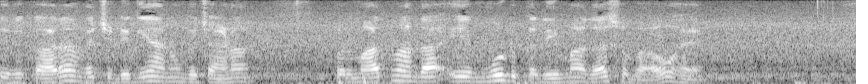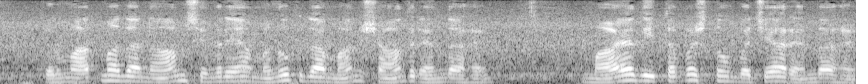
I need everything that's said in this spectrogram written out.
ਤੇ ਵਿਕਾਰਾਂ ਵਿੱਚ ਡਿੱਗਿਆਂ ਨੂੰ ਬਚਾਉਣਾ ਪਰਮਾਤਮਾ ਦਾ ਇਹ ਮੁੱਢ ਕਦੀਮਾ ਦਾ ਸੁਭਾਅ ਹੈ। ਪਰਮਾਤਮਾ ਦਾ ਨਾਮ ਸਿਮਰਿਆ, ਮਨੁੱਖ ਦਾ ਮਨ ਸ਼ਾਂਤ ਰਹਿੰਦਾ ਹੈ। ਮਾਇਆ ਦੀ ਤਪਸ਼ ਤੋਂ ਬਚਿਆ ਰਹਿੰਦਾ ਹੈ।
